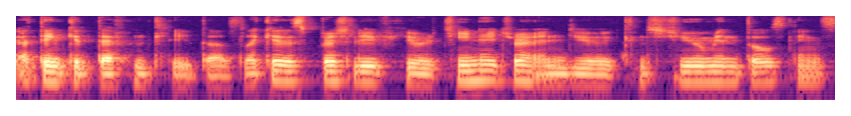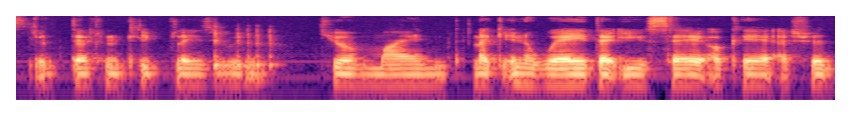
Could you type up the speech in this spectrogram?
I think it definitely does. Like, especially if you're a teenager and you're consuming those things, it definitely plays with your mind, like in a way that you say, okay, I should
